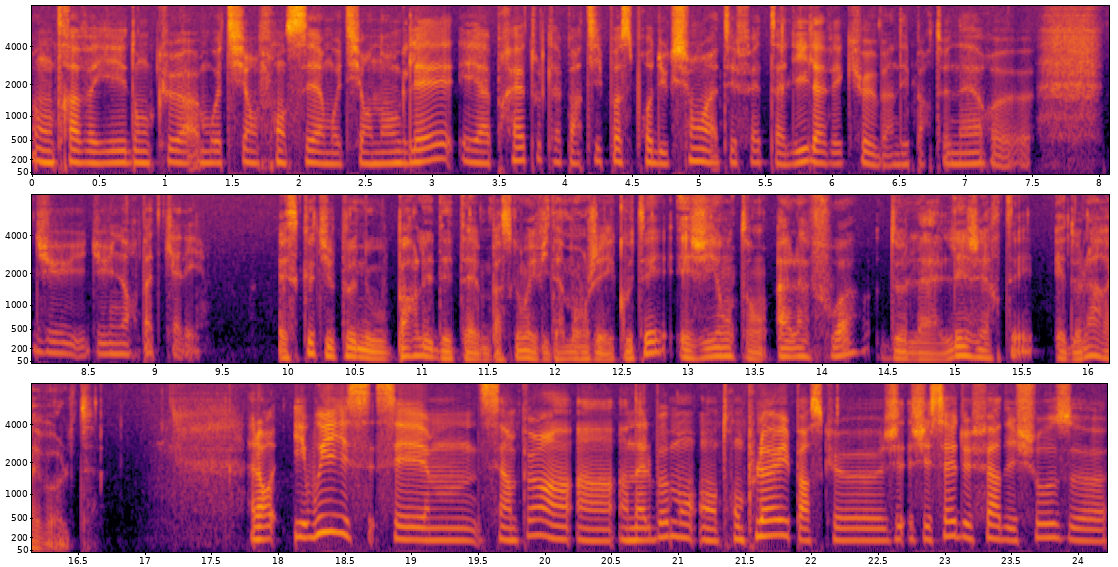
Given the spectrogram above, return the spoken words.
On travaillait donc à moitié en français, à moitié en anglais. Et après, toute la partie post-production a été faite à Lille avec ben, des partenaires du, du Nord-Pas-de-Calais. Est-ce que tu peux nous parler des thèmes? Parce que moi, évidemment, j'ai écouté et j'y entends à la fois de la légèreté et de la révolte. Alors oui, c'est un peu un, album en, trompe-l'œil parce que j'essaie de faire des choses euh,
